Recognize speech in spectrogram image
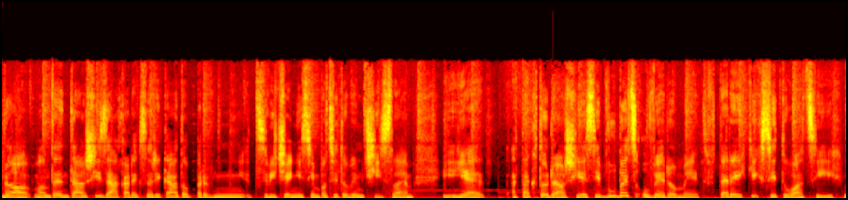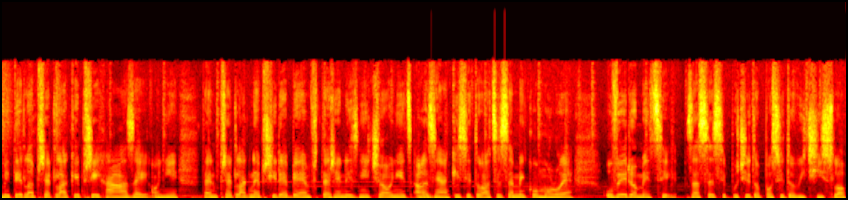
No, on ten další základ, jak se říká, to první cvičení s tím pocitovým číslem je a tak to další je si vůbec uvědomit, v kterých těch situacích mi tyhle přetlaky přicházejí. Oni, ten přetlak nepřijde během vteřiny z ničeho nic, ale z nějaké situace se mi kumuluje. Uvědomit si, zase si počít to pocitový číslo,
